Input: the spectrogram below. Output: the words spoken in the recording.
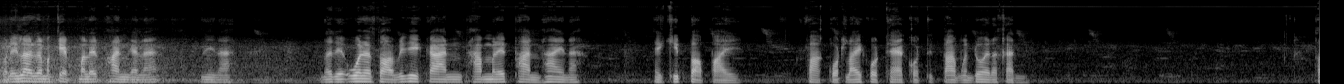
วันนี้เราจะมาเก็บเมล็ดพันธุ์กันนะ นี่นะ แล้วเดี๋ยวอ้วนจะสอนวิธีการทำเมล็ดพันธุ์ให้นะ ในคลิปต่อไป ฝากกดไลค์ กดแชร์ กดติดตามกันด้วยแล้วกัน ส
